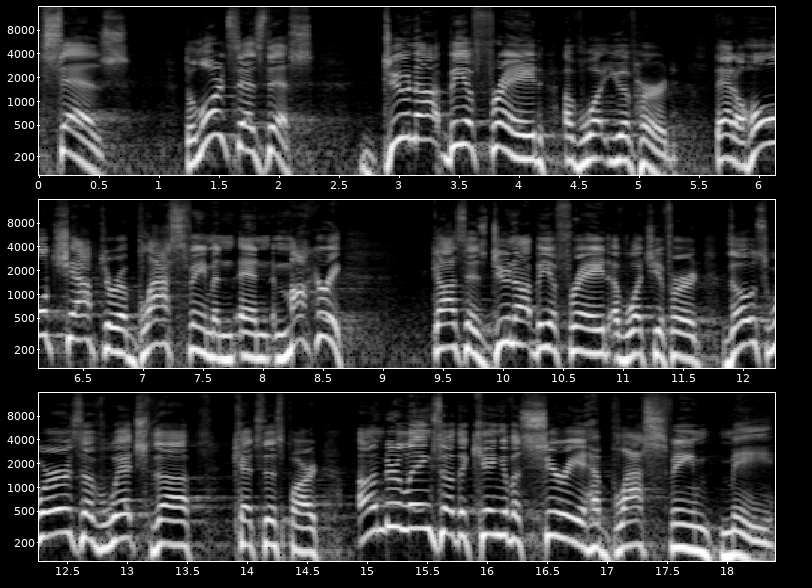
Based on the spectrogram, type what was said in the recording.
says. The Lord says this, do not be afraid of what you have heard. They had a whole chapter of blasphemy and, and mockery. God says, Do not be afraid of what you've heard. Those words of which the, catch this part, underlings of the king of Assyria have blasphemed me.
